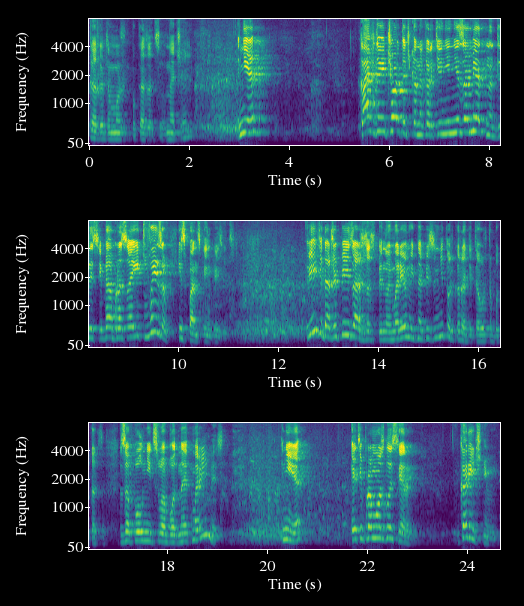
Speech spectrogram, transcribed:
как это может показаться вначале. Нет. Каждая черточка на картине незаметно для себя бросает вызов испанской инквизиции. Видите, даже пейзаж за спиной Марион ведь написан не только ради того, чтобы как-то заполнить свободное от Марии место. Нет. Эти промозгло-серые, коричневые,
